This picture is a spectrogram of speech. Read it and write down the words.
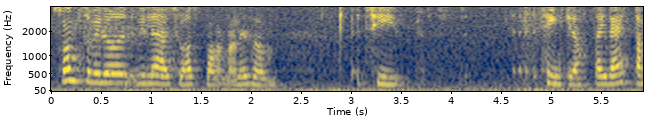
sånn, så vil, jo, vil jeg jo tro at barna liksom typ tenker at det er greit, da.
